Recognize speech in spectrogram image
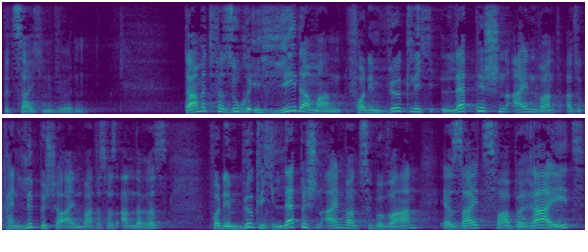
bezeichnen würden. Damit versuche ich jedermann vor dem wirklich läppischen Einwand, also kein lippischer Einwand, das ist was anderes, vor dem wirklich läppischen Einwand zu bewahren, er sei zwar bereit,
